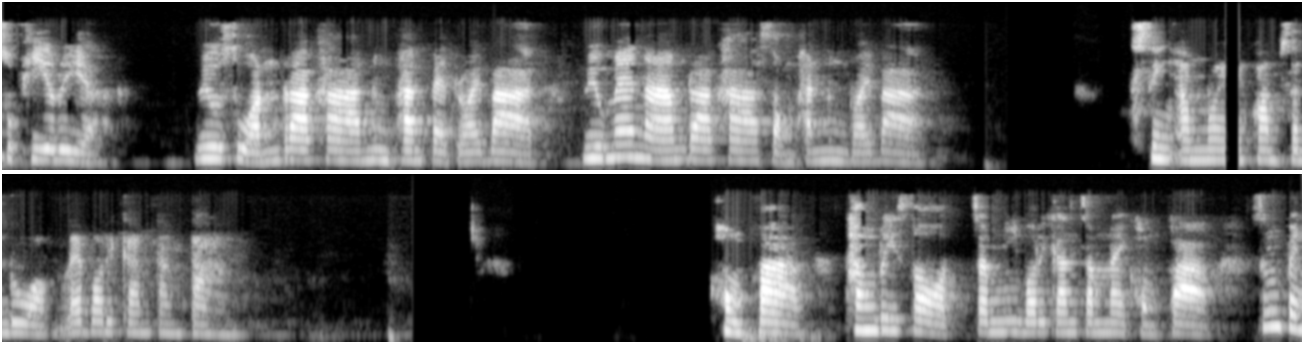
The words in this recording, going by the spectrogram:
ซูพีเรียร์ วิวสวนราคา 1,800 บาท วิวแม่น้ำราคา 2,100 บาท สิ่งอำนวยความสะดวกและบริการต่างๆ ของฝาก ทางรีสอร์ทจะมีบริการจำหน่ายของฝาก ซึ่งเป็น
